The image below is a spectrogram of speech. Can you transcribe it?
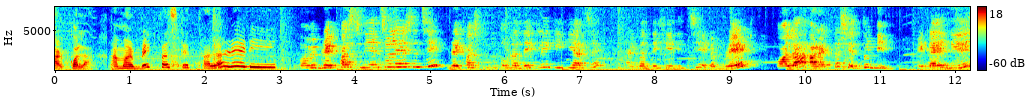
আর কলা। আমার ব্রেকফাস্টের থালা রেডি তো আমি ব্রেকফাস্ট নিয়ে চলে এসেছি। ব্রেকফাস্ট কিন্তু তোমরা দেখলেই কি কি আছে। একবার দেখিয়ে দিচ্ছি, এটা ব্রেড কলা আর একটা সেদ্ধ ডিম। এটাই দিয়েই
